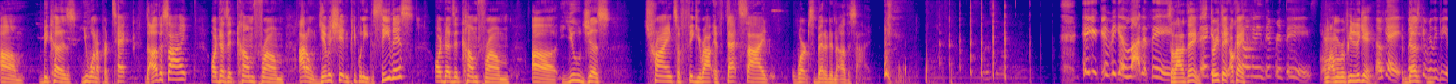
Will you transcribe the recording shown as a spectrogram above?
um, because you want to protect the other side, or does it come from I don't give a shit and people need to see this, or does it come from uh, you just trying to figure out if that side works better than the other side? It can, it can be a lot of things. It's a lot of things. Three things. Okay, So many different things. I'm, I'm gonna repeat it again. Okay. But Does- it can really be.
